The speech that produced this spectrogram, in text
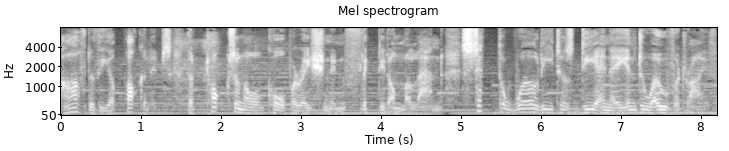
after the apocalypse that Toxanol Corporation inflicted on the land set the World Eater's DNA into overdrive.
